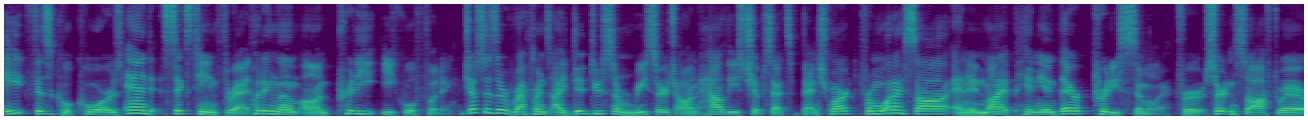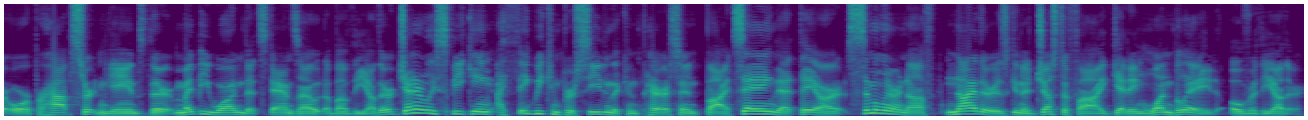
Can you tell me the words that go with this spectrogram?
8 physical cores and 16 threads, putting them on pretty equal footing. Just as a reference, I did do some research on how these chipsets benchmarked. From what I saw, and in my opinion, they're pretty similar. For certain software or perhaps certain games, there might be one that stands out above the other. Generally speaking, I think we can proceed in the comparison by saying that they are similar enough, neither is going to justify getting one blade over the other.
